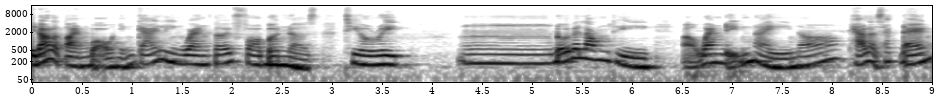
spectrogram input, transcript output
thì đó là toàn bộ những cái liên quan tới four burners theory. Uhm, đối với long thì uh, quan điểm này nó khá là xác đáng.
